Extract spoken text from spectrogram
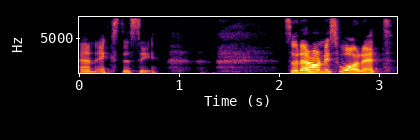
and ecstasy. Så där har ni svaret.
